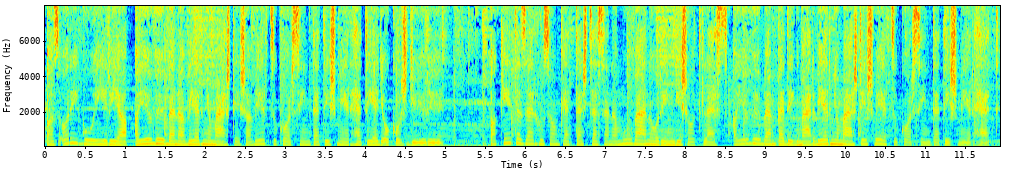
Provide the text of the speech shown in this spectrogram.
Az Origo írja, a jövőben a vérnyomást és a vércukorszintet is mérheti egy okos gyűrű. A 2022-es CESZEN a Muvano Ring is ott lesz, a jövőben pedig már vérnyomást és vércukorszintet is mérhet.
